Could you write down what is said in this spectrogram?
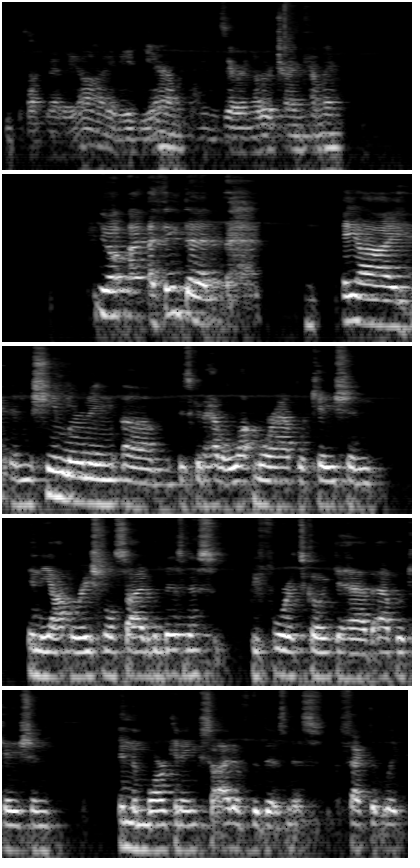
people talk about AI and ABM. I mean, is there another trend coming? You know, I, I think that AI and machine learning um, is going to have a lot more application in the operational side of the business before it's going to have application in the marketing side of the business effectively.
